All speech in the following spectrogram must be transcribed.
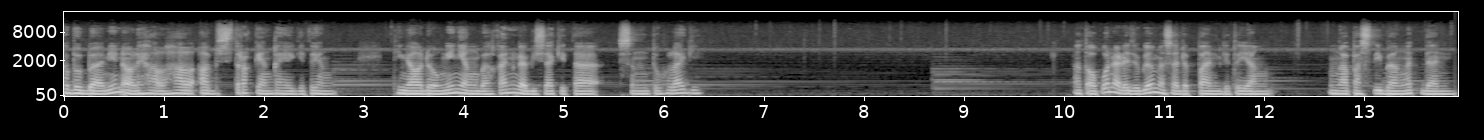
kebebanin oleh hal-hal abstrak yang kayak gitu yang tinggal dongeng yang bahkan nggak bisa kita sentuh lagi. Ataupun ada juga masa depan gitu yang nggak pasti banget dan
